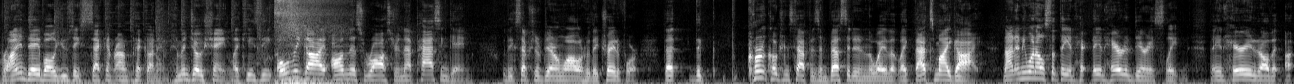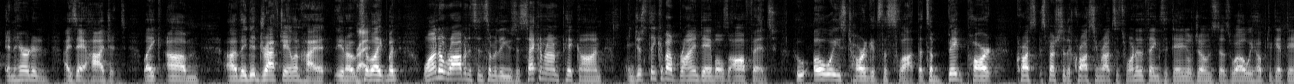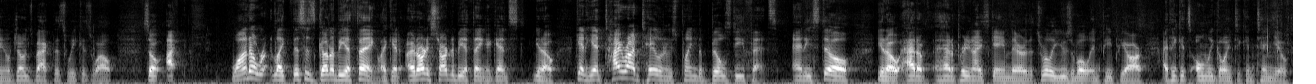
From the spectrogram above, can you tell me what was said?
Brian Daboll used a second round pick on him, him and Joe Schoen. Like he's the only guy on this roster in that passing game, with the exception of Darren Waller, who they traded for, that the current coaching staff is invested in in the way that like that's my guy, not anyone else that they inher- they inherited Darius Slayton, they inherited all the uh, inherited Isaiah Hodgins, like um, uh, they did draft Jalin Hyatt, you know, so Right. like but Wando Robinson, somebody they used a second round pick on, and just think about Brian Daboll's offense, who always targets the slot. That's a big part, cross, especially the crossing routes. It's one of the things that Daniel Jones does well. We hope to get Daniel Jones back this week as well. So I, Wando, like this is gonna be a thing. Like it, it already started to be a thing against, you know, again he had Tyrod Taylor who's playing the Bills defense, and he still, you know, had a had a pretty nice game there. That's really usable in PPR. I think it's only going to continue.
